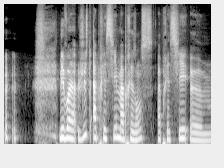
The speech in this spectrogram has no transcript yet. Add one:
Mais voilà, juste apprécier ma présence, apprécier euh,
